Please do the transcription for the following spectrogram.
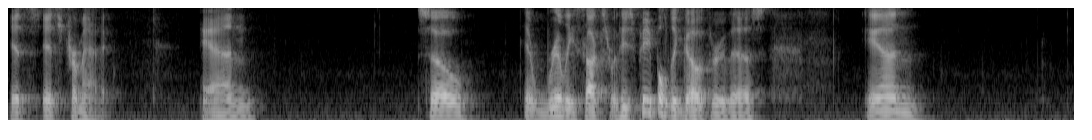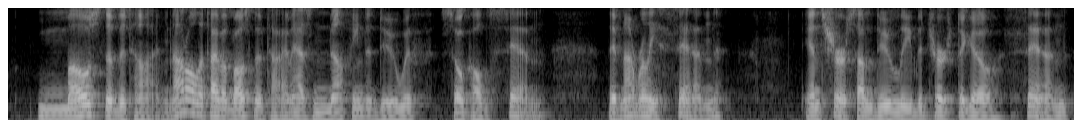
It's it's traumatic. And so it really sucks for these people to go through this. And most of the time, not all the time, but most of the time, has nothing to do with so called sin. They've not really sinned. And sure, some do leave the church to go sin,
